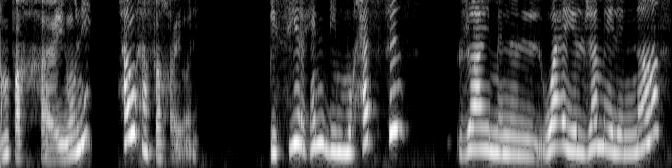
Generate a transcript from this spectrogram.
أنفخ عيوني حروح أنفخ عيوني. بيصير عندي محفز جاي من الوعي الجمعي للناس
